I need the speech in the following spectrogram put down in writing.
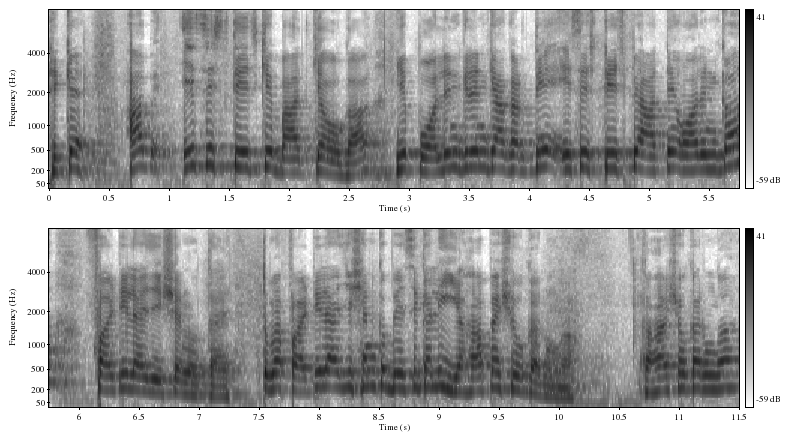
ठीक है? अब इस स्टेज के बाद क्या होगा? ये पॉलिन ग्रेन क्या करते हैं? इस स्टेज पे आते हैं और इनका फर्टिलाइजेशन होता है। तो मैं फर्टिलाइजेशन को बेसिकली यहाँ पे शो करूँगा। कहाँ शो करूँगा?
